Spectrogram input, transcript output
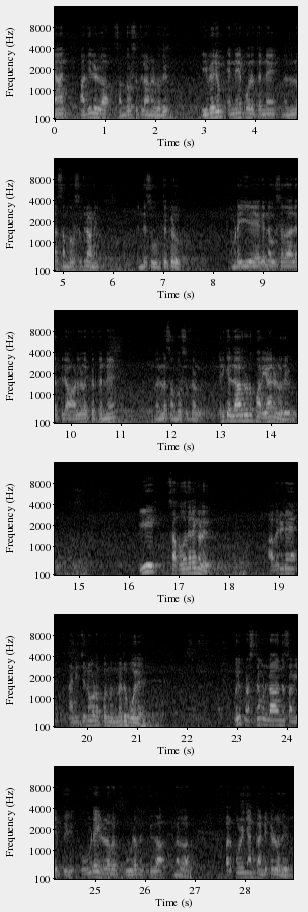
ഞാൻ അതിലുള്ള സന്തോഷത്തിലാണുള്ളത്. ഇവരും എന്നെ പോലെ തന്നെ നല്ല സന്തോഷത്തിലാണ്. എന്റെ സുഹൃത്തുക്കളും നമ്മുടെ ഈ ഏകൻ ഔഷധാലയത്തിലെ ആളുകളൊക്കെ തന്നെ നല്ല സന്തോഷത്തിലുള്ളത് എനിക്ക് എല്ലാവരോടും പറയാനുള്ളത് ഈ സഹോദരങ്ങൾ അവരുടെ അനുജനോടൊപ്പം നിന്നതുപോലെ ഒരു പ്രശ്നമുണ്ടാകുന്ന സമയത്ത് കൂടെയുള്ളവർ കൂടെ നിൽക്കുക എന്നുള്ളതാണ്. പലപ്പോഴും ഞാൻ കണ്ടിട്ടുള്ളത്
